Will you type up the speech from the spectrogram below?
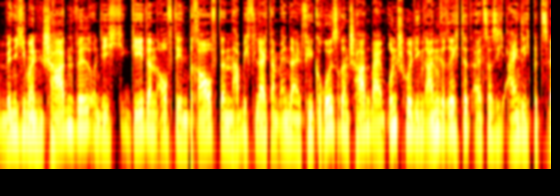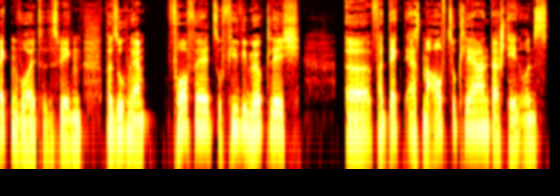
wenn ich jemanden schaden will und ich gehe dann auf den drauf, dann habe ich vielleicht am Ende einen viel größeren Schaden bei einem Unschuldigen angerichtet, als das ich eigentlich bezwecken wollte. Deswegen versuchen wir im Vorfeld so viel wie möglich äh, verdeckt erstmal aufzuklären. Da stehen uns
